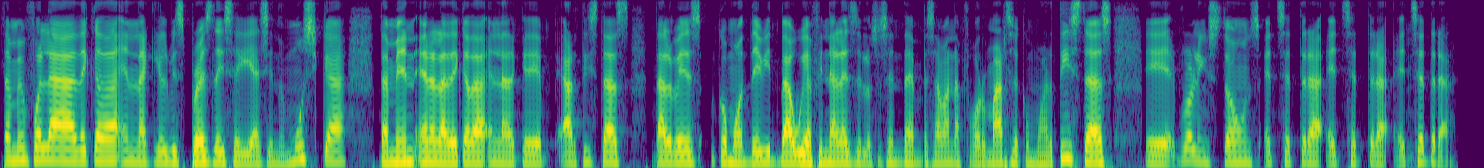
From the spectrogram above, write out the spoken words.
También fue la década en la que Elvis Presley seguía haciendo música. También era la década en la que artistas tal vez como David Bowie a finales de los 60 empezaban a formarse como artistas eh, Rolling Stones etcétera etcétera etcétera.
